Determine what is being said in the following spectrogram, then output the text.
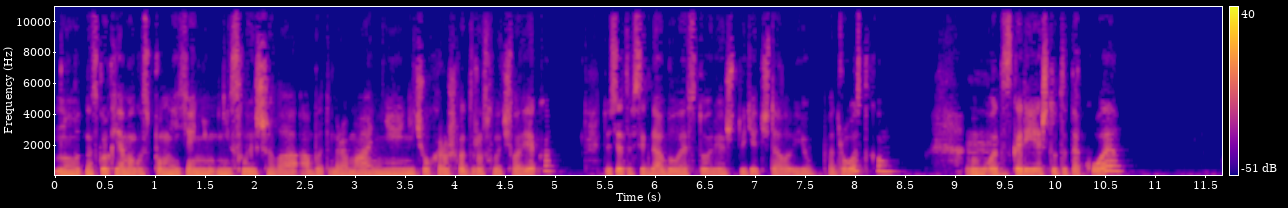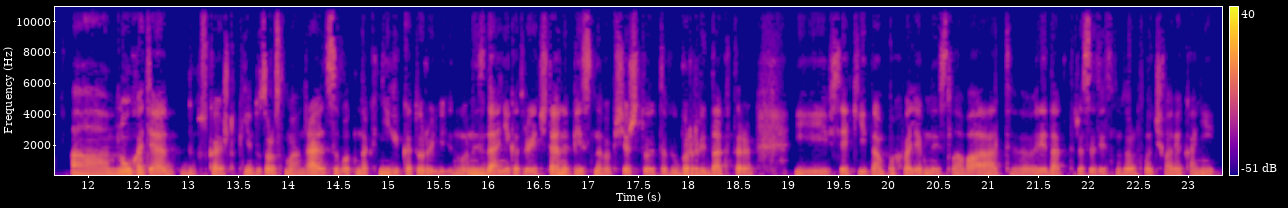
ну вот насколько я могу вспомнить, я не, не слышала об этом романе ничего хорошего от взрослого человека. То есть это всегда была история, что я читала ее подростком. Mm. Вот, скорее что-то такое. А, ну, хотя допускаю, что каким-то взрослым нравится. Вот на книге, которые, ну, на издании, которое я читаю, написано вообще, что это выбор редактора, и всякие там похвалебные слова от э, редактора, соответственно, взрослого человека, они...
